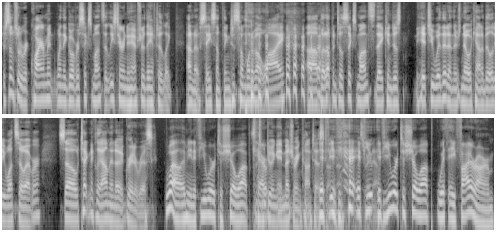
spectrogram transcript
there's some sort of requirement when they go over six months. At least here in New Hampshire, they have to like I don't know say something to someone about why. uh, but up until six months, they can just hit you with it, and there's no accountability whatsoever. So technically, I'm at a greater risk. Well, I mean, if you were to show up, Since we're doing a measuring contest. if on, if, uh, if you right if you were to show up with a firearm,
